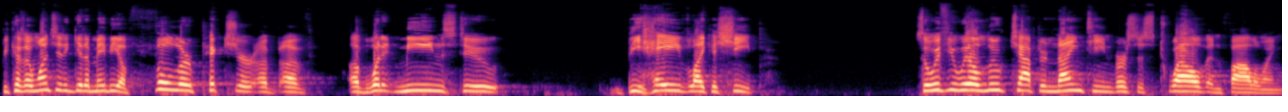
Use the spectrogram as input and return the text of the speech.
because I want you to get a, maybe a fuller picture of, of, of what it means to behave like a sheep. So, if you will, Luke chapter 19, verses 12 and following,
